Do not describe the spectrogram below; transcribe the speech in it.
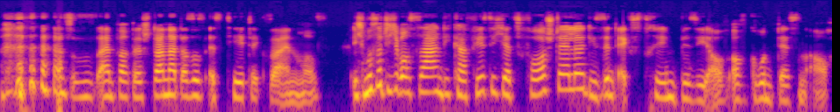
also es ist einfach der Standard, dass es Ästhetik sein muss. Ich muss natürlich aber auch sagen, die Cafés, die ich jetzt vorstelle, die sind extrem busy auf, aufgrund dessen auch.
